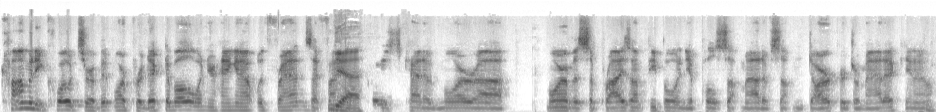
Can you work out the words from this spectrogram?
comedy quotes are a bit more predictable when you're hanging out with friends. I find Yeah. it's kind of more uh, more of a surprise on people when you pull something out of something dark or dramatic. You know.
